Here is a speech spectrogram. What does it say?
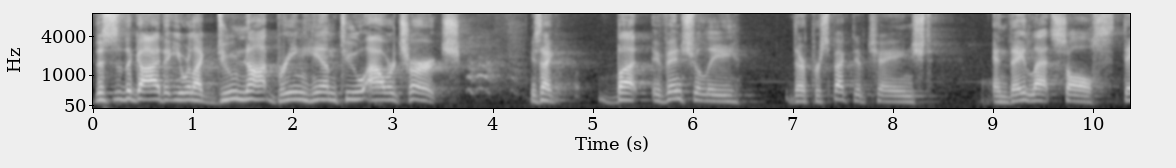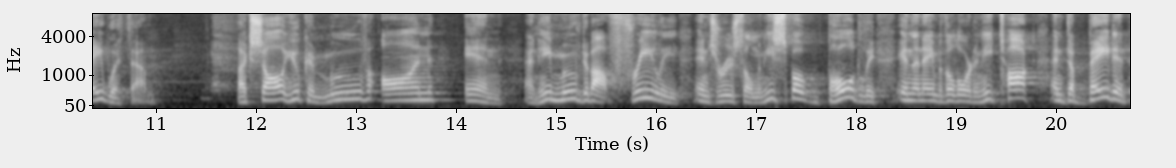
This is the guy that you were like, do not bring him to our church. He's like, but eventually their perspective changed and they let Saul stay with them. Like, Saul, you can move on in. And he moved about freely in Jerusalem, and he spoke boldly in the name of the Lord, and he talked and debated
